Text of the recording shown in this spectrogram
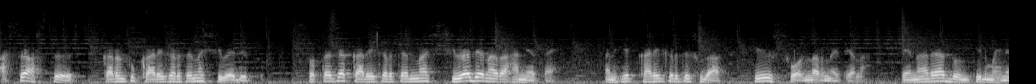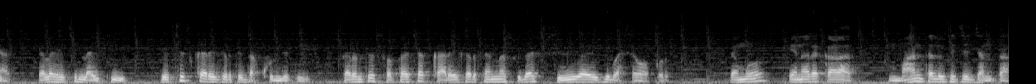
असं असतं कारण तू कार्यकर्त्यांना शिव्या देतो. स्वतःच्या कार्यकर्त्यांना शिव्या देणारा हा नेता आहे. आणि हे कार्यकर्तेसुद्धा हे सोडणार नाही त्याला येणाऱ्या दोन तीन महिन्यात त्याला ह्याची लायकी त्याचेच कार्यकर्ते दाखवून देतील. कारण ते स्वतःच्या कार्यकर्त्यांना सुद्धा शिवीगाळीची भाषा वापरतो. त्यामुळं येणाऱ्या काळात मान तालुक्याची जनता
